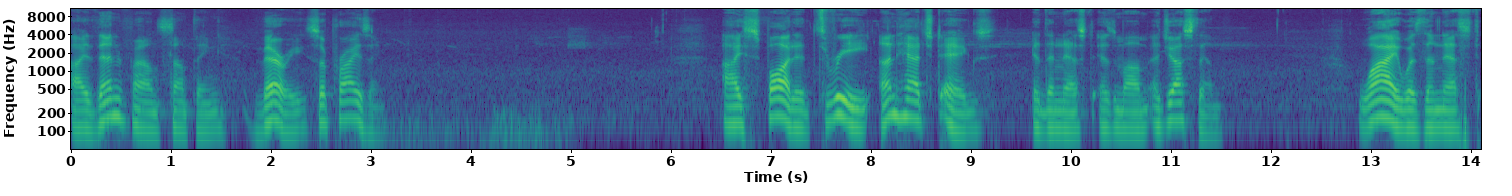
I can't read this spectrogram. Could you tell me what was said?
I then found something very surprising. I spotted three unhatched eggs in the nest as Mom adjusts them. Why was the nest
